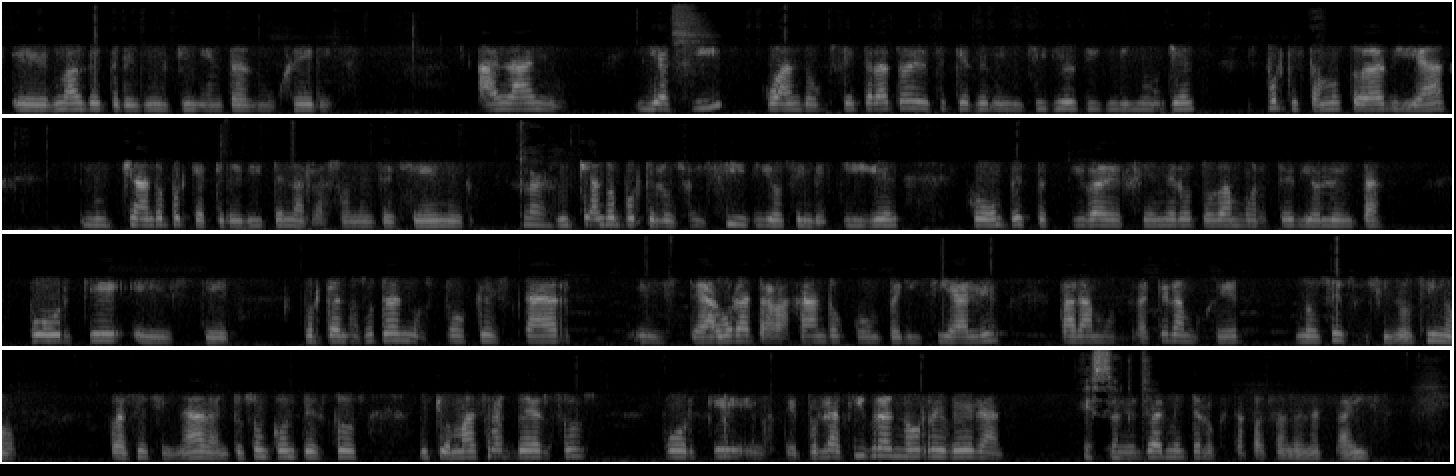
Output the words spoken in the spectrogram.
eh, más de 3.500 mujeres al año. Y aquí cuando se trata de decir que feminicidios disminuyen, es porque estamos todavía luchando porque acrediten las razones de género, luchando porque los suicidios se investiguen con perspectiva de género, toda muerte violenta, porque este porque a nosotras nos toca estar este ahora trabajando con periciales para mostrar que la mujer no se suicidó, sino fue asesinada. Entonces son contextos mucho más adversos porque este, pues las cifras no revelan eh, realmente lo que está pasando en el país.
